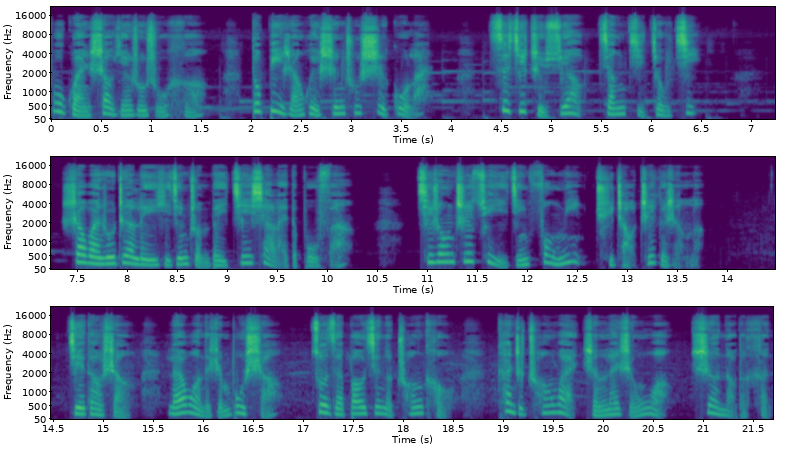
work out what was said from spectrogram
不管邵颜如如何，都必然会生出事故来。自己只需要将计就计。邵婉如这里已经准备接下来的步伐，祁荣之却已经奉命去找这个人了。街道上来往的人不少，坐在包间的窗口，看着窗外人来人往，热闹的很。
